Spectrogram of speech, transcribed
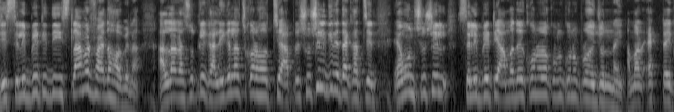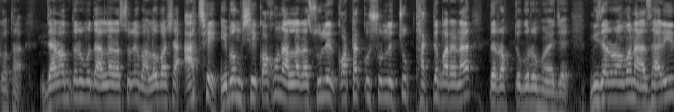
যে সেলিব্রিটি দিয়ে ইসলামের ফায়দা হবে না। আল্লাহ রাসুলকে গালিগালাজ করা হচ্ছে, আপনি সুশীলগিরি দেখাচ্ছেন, এমন সুশীল সেলিব্রিটি আমাদের কোনো রকম কোনো প্রয়োজন নাই। আমার একটাই কথা, যার অন্তরের মধ্যে আল্লাহ রাসুলের ভালোবাসা আছে এবং সে কখন আল্লাহ রাসুলের কটাক্ষ শুনলে চুপ থাকতে পারে না, তার রক্ত গরম হয়ে যায়। মিজানুর রহমান আজহারির,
